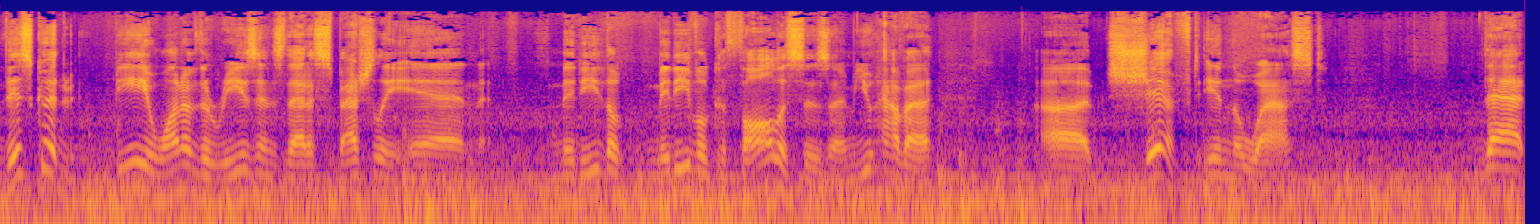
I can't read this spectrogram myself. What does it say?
this could be one of the reasons that, especially in medieval medieval Catholicism, you have a, a shift in the West that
